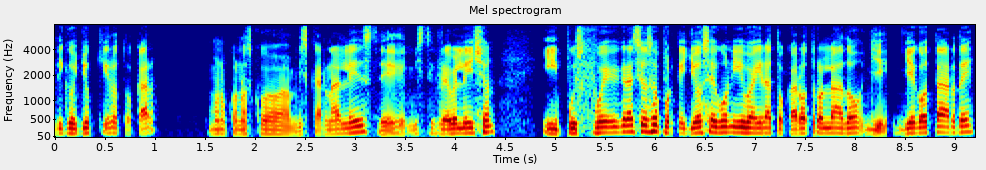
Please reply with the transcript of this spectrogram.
digo yo quiero tocar, bueno, conozco a mis carnales de Mystic Revelation y pues fue gracioso porque yo según iba a ir a tocar otro lado, lle- llego tarde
